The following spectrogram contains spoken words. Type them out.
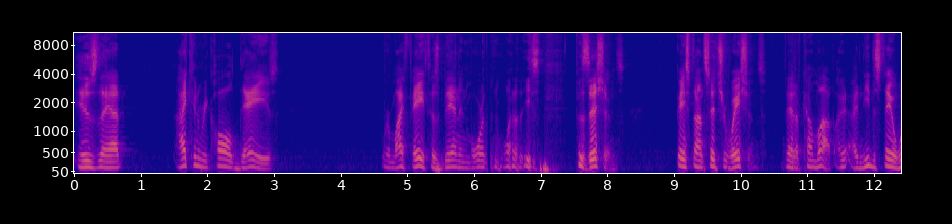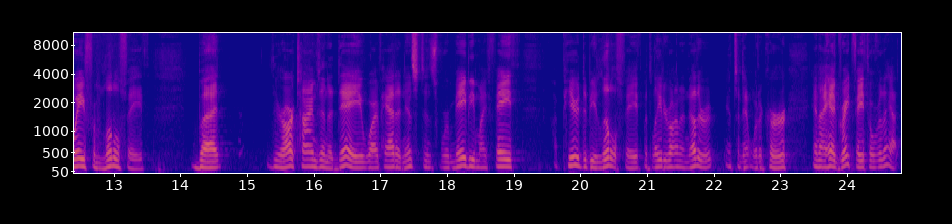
is that I can recall days where my faith has been in more than one of these positions based on situations that have come up. I, I need to stay away from little faith, but there are times in a day where I've had an instance where maybe my faith appeared to be little faith, but later on another incident would occur, and I had great faith over that.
